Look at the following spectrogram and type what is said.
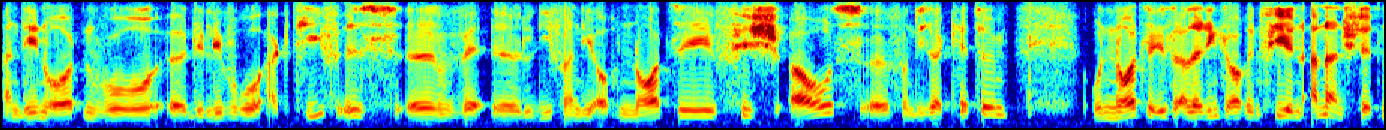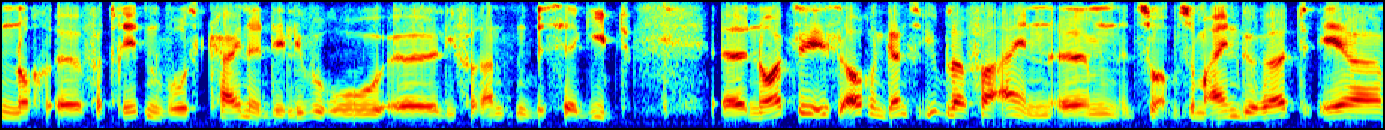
an den Orten, wo äh, Deliveroo aktiv ist, äh, äh, liefern die auch Nordseefisch aus von dieser Kette. Und Nordsee ist allerdings auch in vielen anderen Städten noch vertreten, wo es keine Deliveroo-Lieferanten bisher gibt. Nordsee ist auch ein ganz übler Verein. Ähm, zu, zum einen gehört er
